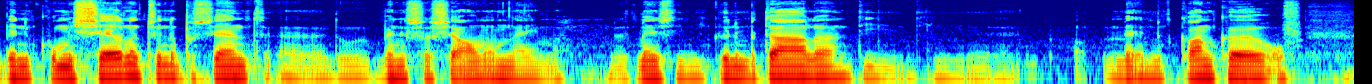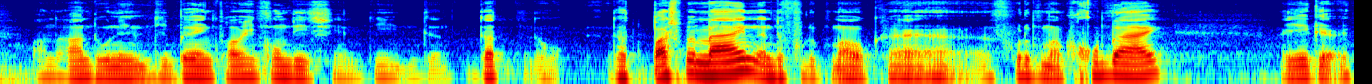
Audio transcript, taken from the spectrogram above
ben ik commercieel en 20% eh, doe, ben ik sociaal ondernemer. Dus mensen die niet kunnen betalen, die, die met, met kanker of andere aandoeningen, die breng ik gewoon in conditie. Die, dat, dat, dat past bij mij en daar voel ik me ook, eh, voel ik me ook goed bij. Ik, ik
